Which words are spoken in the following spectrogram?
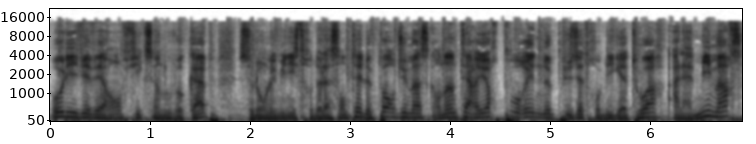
Olivier Véran fixe un nouveau cap. Selon le ministre de la Santé, le port du masque en intérieur pourrait ne plus être obligatoire à la mi-mars.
